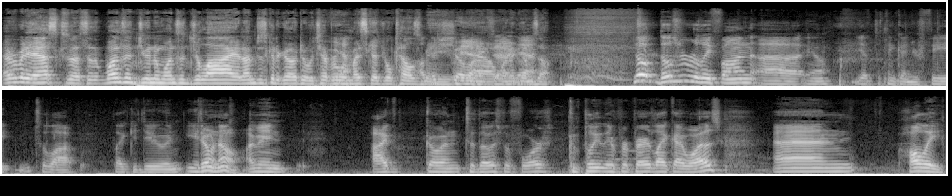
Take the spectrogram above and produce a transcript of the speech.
everybody asks us. One's in June and one's in July, and I'm just going to go to whichever Yeah. one my schedule tells I'll me just show you up. know, when it comes exactly. up. No, those are really fun. Uh, you know, you have to think on your feet. It's a lot like you do, and you don't know. I mean, I've gone to those before, completely prepared like I was, and Holly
